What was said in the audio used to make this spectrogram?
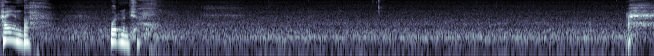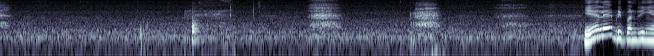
ஹாய் நண்பா ஒரு நிமிஷம் ஏலே இப்படி பண்ணுறீங்க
